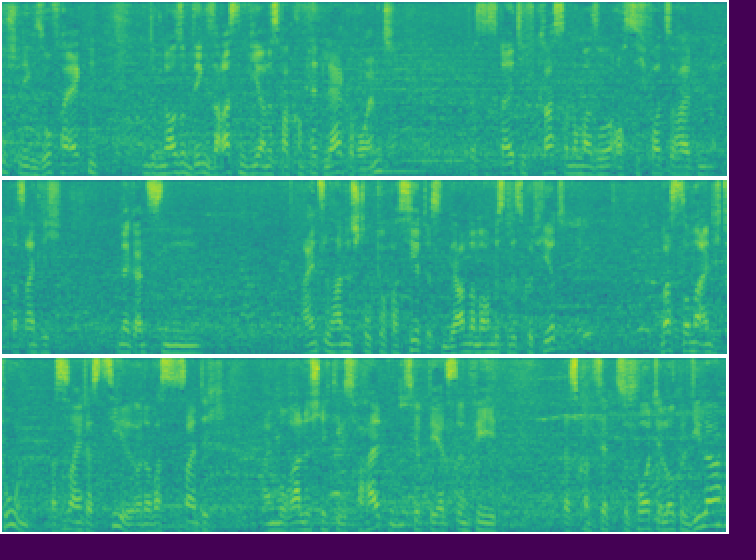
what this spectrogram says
kuscheligen Sofaecken. Und genau so ein Ding saßen wir und es war komplett leergeräumt. Das ist relativ krass, um nochmal so auch sich vorzuhalten, was eigentlich in der ganzen Einzelhandelsstruktur passiert ist. Und wir haben dann noch ein bisschen diskutiert, was soll man eigentlich tun? Was ist eigentlich das Ziel? Oder was ist eigentlich ein moralisch richtiges Verhalten? Es gibt ja jetzt irgendwie das Konzept Support Your Local Dealer.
